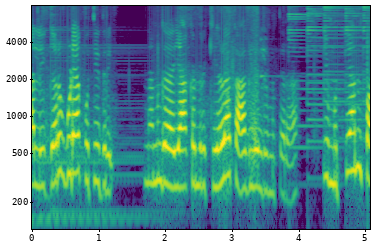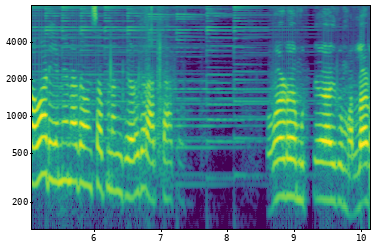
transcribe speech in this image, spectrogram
ಅಲ್ಲಿ ಗರ್ಭ ಗುಡ್ಯಾಗ ಕೂತಿದ್ರಿ. ನನ್ಗೆ ಯಾಕಂದ್ರೆ ಕೇಳಕ್ ಆಗ್ಲಿಲ್ಲ ಮುತ್ತಾರ ಮುತ್ಯಾರ ಈ ಮುತ್ಯಾನ ಪವಾಡ ಏನೇನದ ಒಂದು ಸ್ವಲ್ಪ ನಂಗೆ ಹೇಳಿದ್ರೆ ಅರ್ಥ ಆಗ್ತದೆ. ಪವಾಡ ಮುತ್ಯ ಇದು ಮಲ್ಲಾಡ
